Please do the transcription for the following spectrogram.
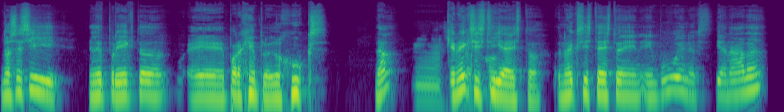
No sé si en el proyecto, por ejemplo, el hooks, ¿no? Mm, que no existía esto. No existe esto en, en Vue, no existía nada.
